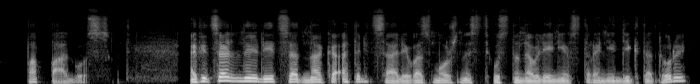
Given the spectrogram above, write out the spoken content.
— Папагус. Официальные лица, однако, отрицали возможность установления в стране диктатуры,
